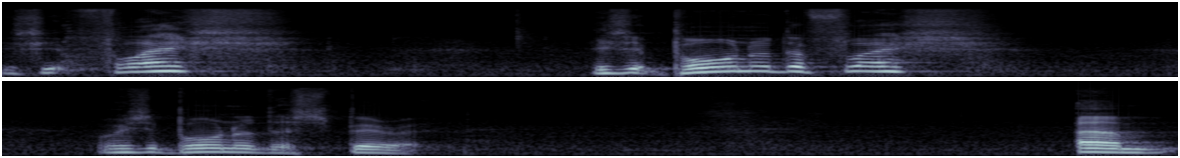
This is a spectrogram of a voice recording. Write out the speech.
is it flesh? Is it born of the flesh or is it born of the spirit? Um,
